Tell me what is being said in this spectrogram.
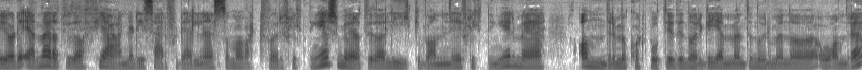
gjør. Det ene er at vi da fjerner de særfordelene som har vært for flyktninger, som gjør at vi da likebehandler flyktninger med andre med kort botid i Norge, hjemmen til nordmenn og, og andre.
